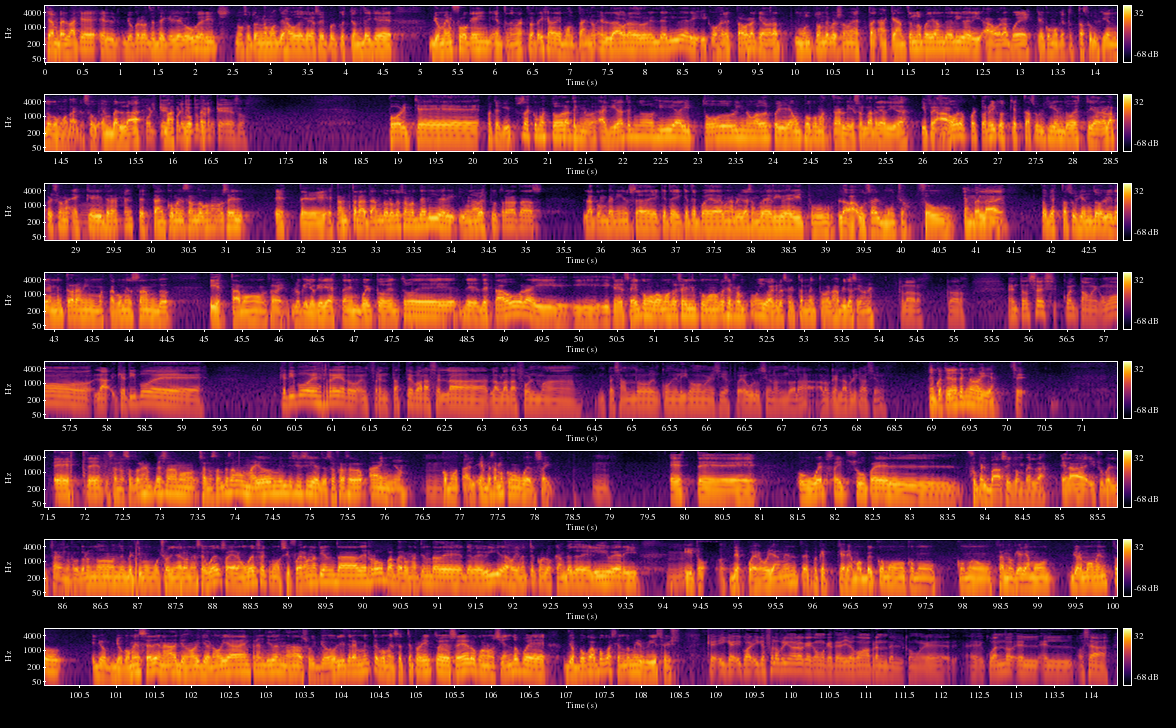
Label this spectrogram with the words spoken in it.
Que en verdad que el, yo creo desde que llegó Uber Eats, nosotros no hemos dejado de crecer por cuestión de que yo me enfoqué en, en tener una estrategia de montarnos en la hora del delivery y coger esta hora que ahora un montón de personas están, a que antes no pedían delivery, ahora pues que como que esto está surgiendo como tal. So, en verdad, ¿Por qué, más por qué tú crees que es eso? porque, porque aquí tú sabes cómo es toda la tecnología, aquí la tecnología y todo lo innovador pues llega un poco más tarde y eso es la realidad. Y pues Sí, sí. ahora en Puerto Rico es que está surgiendo esto y ahora las personas es que Ah. literalmente están comenzando a conocer, este, están tratando lo que son los delivery y una vez tú tratas la conveniencia de que te, que te puede dar una aplicación de delivery, tú la vas a usar mucho. So, en verdad, lo que está surgiendo literalmente ahora mismo está comenzando y estamos, ¿sabes? Lo que yo quería es estar envuelto dentro de, de- de esta obra y, y- y crecer como vamos a crecer, como vamos a crecer Rompón y va a crecer también todas las aplicaciones. Claro, claro. Entonces, cuéntame, ¿cómo, la, qué tipo de, qué tipo de reto enfrentaste para hacer la, la plataforma, empezando con el e-commerce y después evolucionando a, la- a lo que es la aplicación? En cuestión de tecnología, Sí, este, o sea, nosotros empezamos, o sea, nosotros empezamos en mayo de 2017, eso fue hace dos años, como tal, y empezamos con un website. Este un website súper súper básico en verdad era y ¿sabes? nosotros no, no invertimos mucho dinero en ese website era un website como si fuera una tienda de ropa pero una tienda de, de bebidas obviamente con los cambios de delivery y todo después obviamente porque queríamos ver cómo cómo cómo o sea no queríamos yo al momento yo, yo comencé de nada, yo no, yo no había emprendido en nada, so, yo literalmente comencé este proyecto de cero, conociendo pues yo poco a poco haciendo mi research. ¿Qué, y, qué, y, cuál- y qué fue lo primero que como que te dio como aprender? Como que eh, cuando el, el, o sea,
